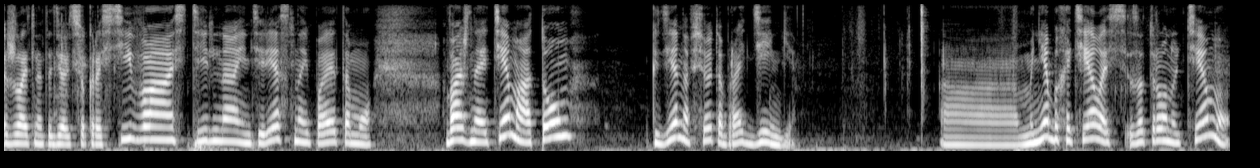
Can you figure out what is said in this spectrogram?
желательно это делать все красиво, стильно, интересно, и поэтому важная тема о том, где на все это брать деньги. А, мне бы хотелось затронуть тему,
